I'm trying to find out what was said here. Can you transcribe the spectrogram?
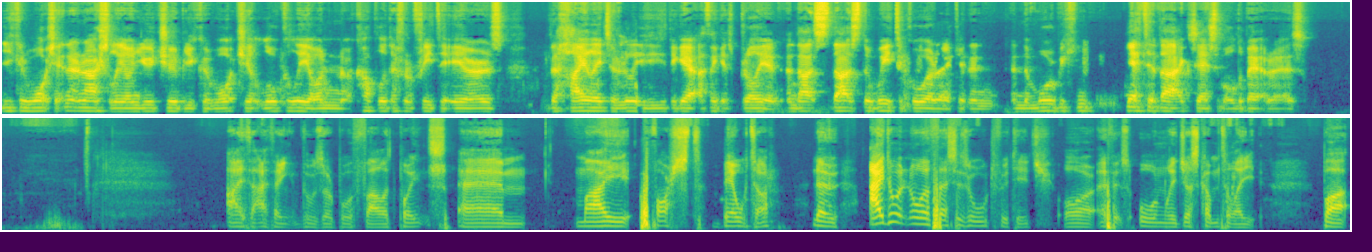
you can watch it internationally on YouTube. You can watch it locally on a couple of different free to airs. The highlights are really easy to get. I think it's brilliant, and that's that's the way to go. I reckon, and and the more we can get it that accessible, the better it is. I, th- I think those are both valid points. Um, my first belter. Now, I don't know if this is old footage or if it's only just come to light, but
